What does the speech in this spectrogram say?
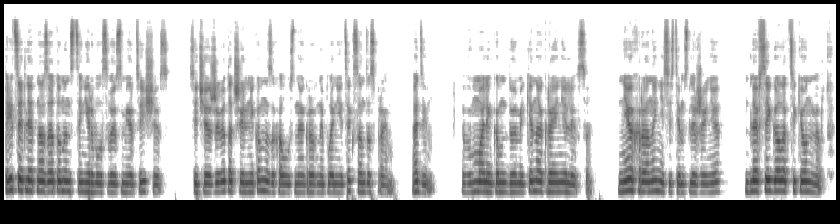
Тридцать лет назад он инсценировал свою смерть и исчез. Сейчас живет отшельником на захолустной аграрной планете Ксандос Прайм. Один. В маленьком домике на окраине леса. Ни охраны, ни систем слежения. Для всей галактики он мертв.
